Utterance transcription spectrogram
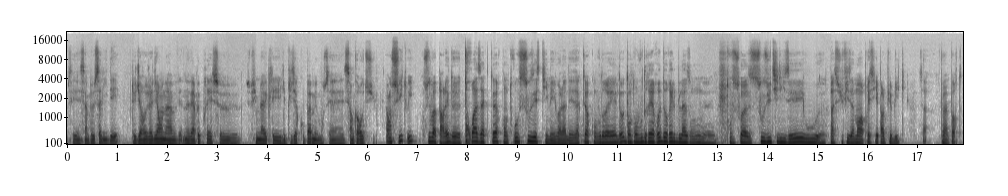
c'est c'est un peu ça l'idée. Je veux dire, je veux dire on, avait, on avait à peu près ce, ce film-là avec les, les plaisirs coupables, mais bon, c'est encore au-dessus. Ensuite, oui, Ensuite, on va parler de trois acteurs qu'on trouve sous-estimés. Voilà, des acteurs qu'on voudrait, dont dont on voudrait redorer le blason, euh, qu'on trouve soit sous-utilisés ou euh, pas suffisamment appréciés par le public. Peu importe.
